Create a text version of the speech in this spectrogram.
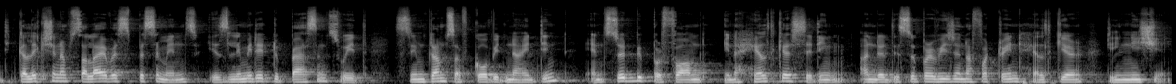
The collection of saliva specimens is limited to patients with symptoms of COVID 19 and should be performed in a healthcare setting under the supervision of a trained healthcare clinician.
